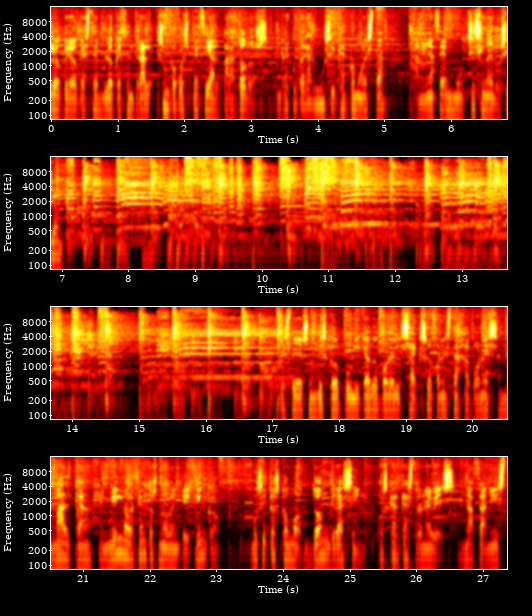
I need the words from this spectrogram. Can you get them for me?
Yo creo que este bloque central es un poco especial para todos. Recuperar música como esta a mí me hace muchísima ilusión. Este es un disco publicado por el saxofonista japonés Malta en 1995. Músicos como Don Grassing, Oscar Castro Neves, Nathan East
